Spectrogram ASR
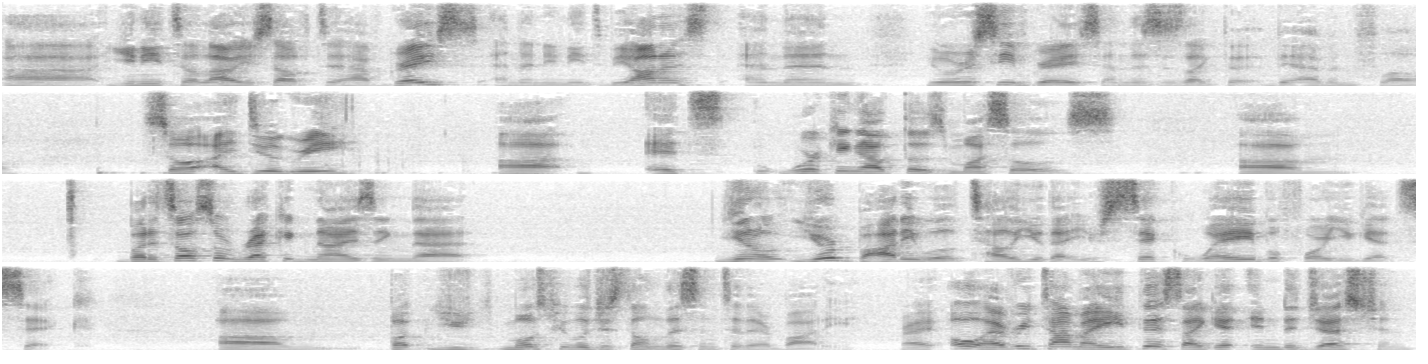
uh, you need to allow yourself to have grace and then you need to be honest and then you'll receive grace and this is like the, the ebb and flow. So i do agree. Uh, it's working out those muscles um, but it's also recognizing that you know your body will tell you that you're sick way before you get sick. Um, but you most people just don't listen to their body right? Oh every time i eat this i get indigestion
